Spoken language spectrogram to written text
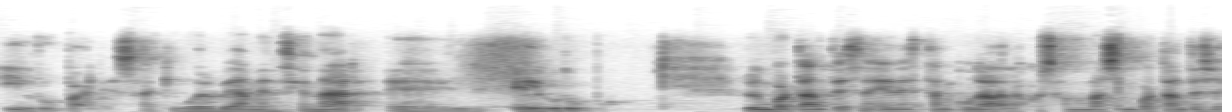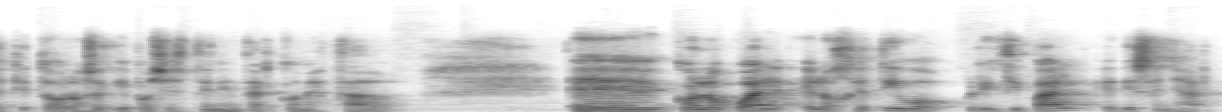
y grupales. Aquí vuelve a mencionar el grupo. Lo importante es, en esta, una de las cosas más importantes es que todos los equipos estén interconectados. Eh, con lo cual, el objetivo principal es diseñar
